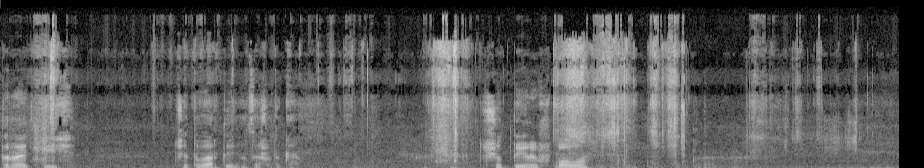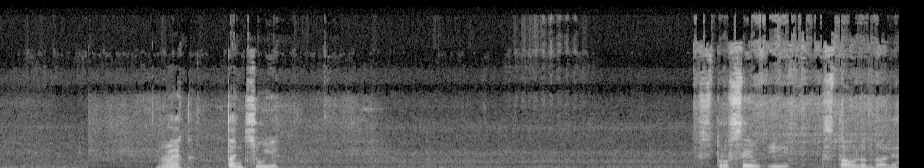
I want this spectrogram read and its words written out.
третій, четвертий. А це що таке? Чотири впало. Ну як танцює. Струсив і ставлю далі.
